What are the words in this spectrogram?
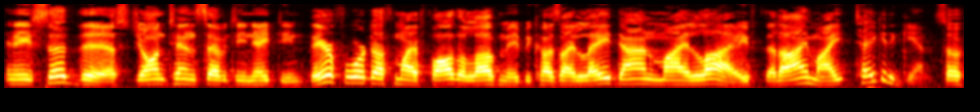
and he said this, John 10, 17, 18, Therefore doth my Father love me, because I lay down my life, that I might take it again. So,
